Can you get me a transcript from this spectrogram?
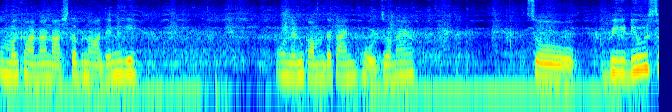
ਮੰਮਾ ਖਾਣਾ ਨਾਸ਼ਤਾ ਬਣਾ ਦੇਣਗੇ। ਉਹਨਾਂ ਨੂੰ ਕੰਮ ਦਾ ਟਾਈਮ ਹੋ ਜਾਣਾ ਹੈ ਸੋ ਵੀਡੀਓਸ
